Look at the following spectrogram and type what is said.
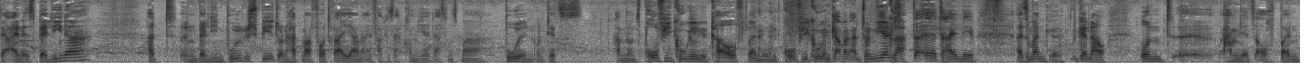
der eine ist Berliner, hat in Berlin Bull gespielt und hat mal vor drei Jahren einfach gesagt, komm hier, lass uns mal buhlen. Und jetzt haben wir uns Profikugeln gekauft, weil nur mit Profikugeln kann man an Turnieren äh, teilnehmen. Also man, genau. Und äh, haben jetzt auch beim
